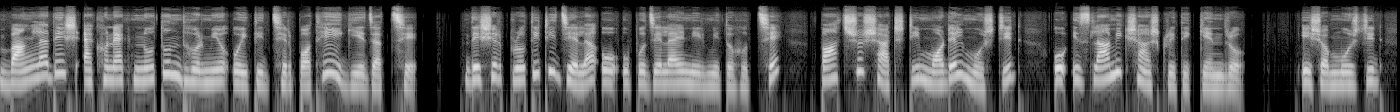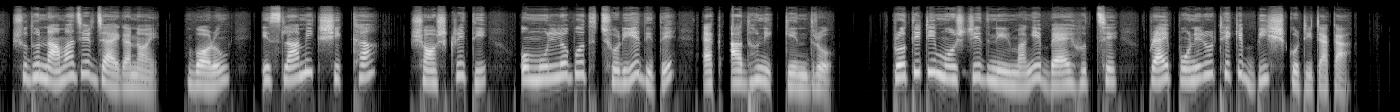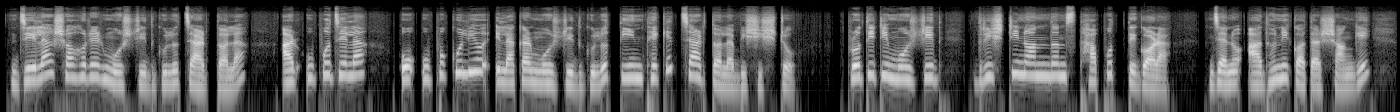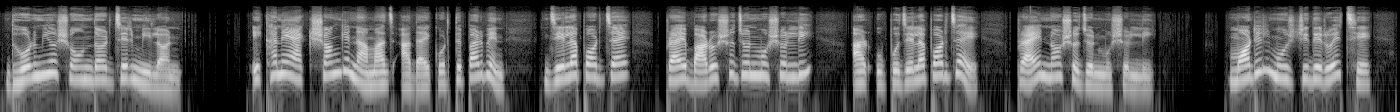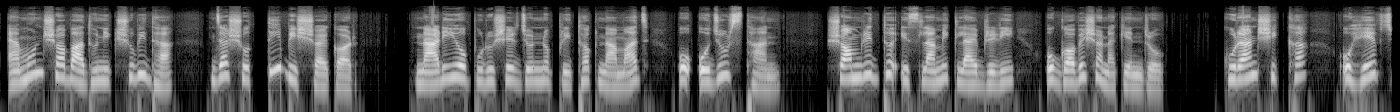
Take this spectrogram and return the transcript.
বাংলাদেশ এখন এক নতুন ধর্মীয় ঐতিহ্যের পথে এগিয়ে যাচ্ছে। দেশের প্রতিটি জেলা ও উপজেলায় নির্মিত হচ্ছে পাঁচশো ষাটটি মডেল মসজিদ ও ইসলামিক সাংস্কৃতিক কেন্দ্র। এসব মসজিদ শুধু নামাজের জায়গা নয়, বরং ইসলামিক শিক্ষা, সংস্কৃতি ও মূল্যবোধ ছড়িয়ে দিতে এক আধুনিক কেন্দ্র। প্রতিটি মসজিদ নির্মাণে ব্যয় হচ্ছে প্রায় পনেরো থেকে ২০ কোটি টাকা। জেলা শহরের মসজিদগুলো চারতলা আর উপজেলা ও উপকূলীয় এলাকার মসজিদগুলো তিন থেকে চারতলা বিশিষ্ট। প্রতিটি মসজিদ দৃষ্টিনন্দন স্থাপত্যে গড়া, যেন আধুনিকতার সঙ্গে ধর্মীয় সৌন্দর্যের মিলন। এখানে একসঙ্গে নামাজ আদায় করতে পারবেন জেলা পর্যায়ে প্রায় বারোশো জন মুসল্লি আর উপজেলা পর্যায়ে প্রায় নশো জন মুসল্লি। মডেল মসজিদে রয়েছে এমন সব আধুনিক সুবিধা যা সত্যিই বিস্ময়কর। নারী ও পুরুষের জন্য পৃথক নামাজ ও অজুর স্থান, সমৃদ্ধ ইসলামিক লাইব্রেরি ও গবেষণা কেন্দ্র। কুরআন শিক্ষা ও হেফজ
